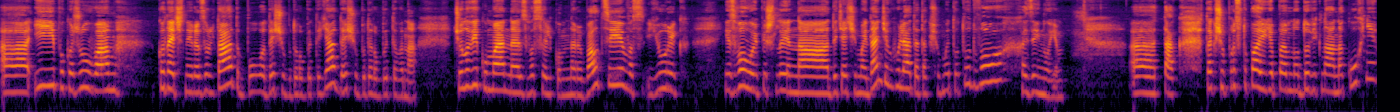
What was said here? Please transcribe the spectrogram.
а, і покажу вам конечний результат, бо дещо буду робити я, дещо буде робити вона. Чоловік у мене з Васильком на рибалці. Юрик із Вовою пішли на дитячий майданчик гуляти, так що ми тут удвох хазяйнуємо. Е, так, так що приступаю я, певно, до вікна на кухні.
